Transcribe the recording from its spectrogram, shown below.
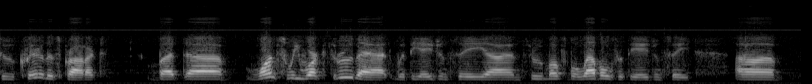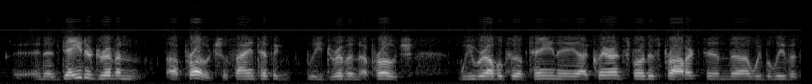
to clear this product. But uh, once we worked through that with the agency uh, and through multiple levels at the agency, uh, in a data-driven approach, a scientifically driven approach, we were able to obtain a uh, clearance for this product, and uh, we believe it's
